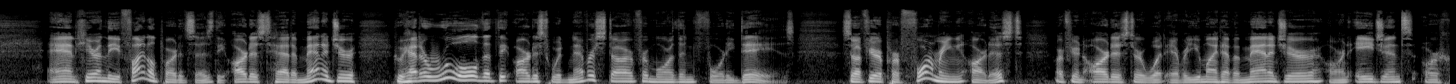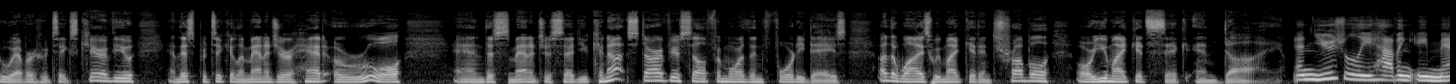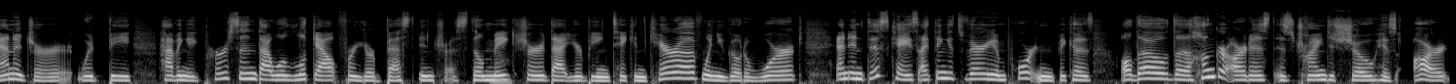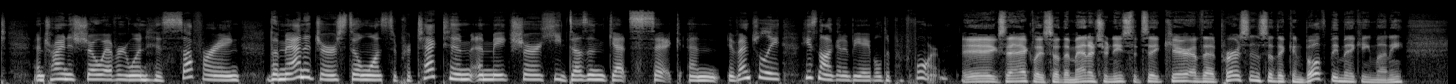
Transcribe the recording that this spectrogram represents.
And here in the final part, it says the artist had a manager who had a rule that the artist would never starve for more than 40 days. So if you're a performing artist, or if you're an artist or whatever, you might have a manager or an agent or whoever who takes care of you. And this particular manager had a rule. And this manager said, You cannot starve yourself for more than 40 days. Otherwise, we might get in trouble or you might get sick and die. And usually having a manager would be having a person that will look out for your best interests. They'll mm-hmm. make sure that you're being taken care of when you go to work. And in this case, I think it's very important because although the hunger artist is trying to show his art and trying to show everyone his suffering, the manager still wants to protect him and make sure he doesn't get sick. And eventually, he's not going to be able to perform. Exactly. So the manager needs to take care of that person so they can both be making money.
